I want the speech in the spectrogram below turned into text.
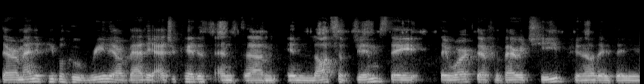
there are many people who really are badly educated and um, in lots of gyms they they work there for very cheap you know they, they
